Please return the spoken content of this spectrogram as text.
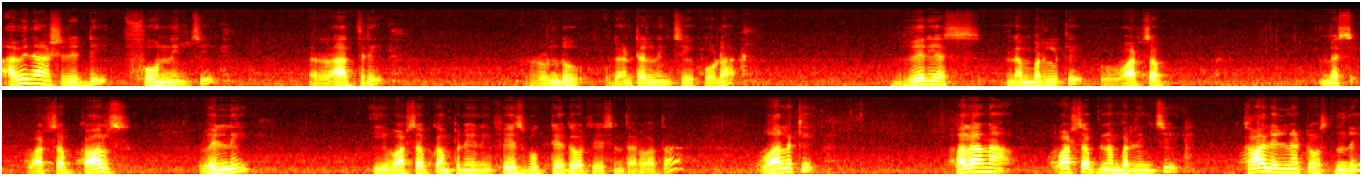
అవినాష్ రెడ్డి ఫోన్ నుంచి రాత్రి రెండు గంటల నుంచి కూడా వేరియస్ నెంబర్లకి వాట్సాప్ మెస్ వాట్సాప్ కాల్స్ వెళ్ళి ఈ వాట్సాప్ కంపెనీని ఫేస్బుక్ టేక్ఓవర్ చేసిన తర్వాత వాళ్ళకి ఫలానా వాట్సాప్ నెంబర్ నుంచి కాల్ వెళ్ళినట్టు వస్తుంది.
